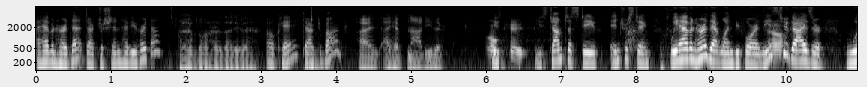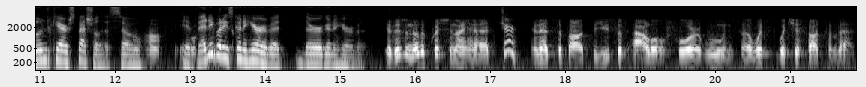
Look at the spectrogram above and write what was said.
I haven't heard that. Dr. Shin, have you heard that? I have not heard that either. Okay. Dr. Bhatt? I, I have not either. Okay. You, you, stumped us, Steve. Interesting. We haven't heard that one before, and these Yeah. two guys are wound care specialists. So Uh-huh. if Okay. anybody's going to hear of it, they're going to hear of it. Yeah, there's another question I had. Sure. And that's about the use of aloe for wounds. Uh, what's what's your thoughts on that?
